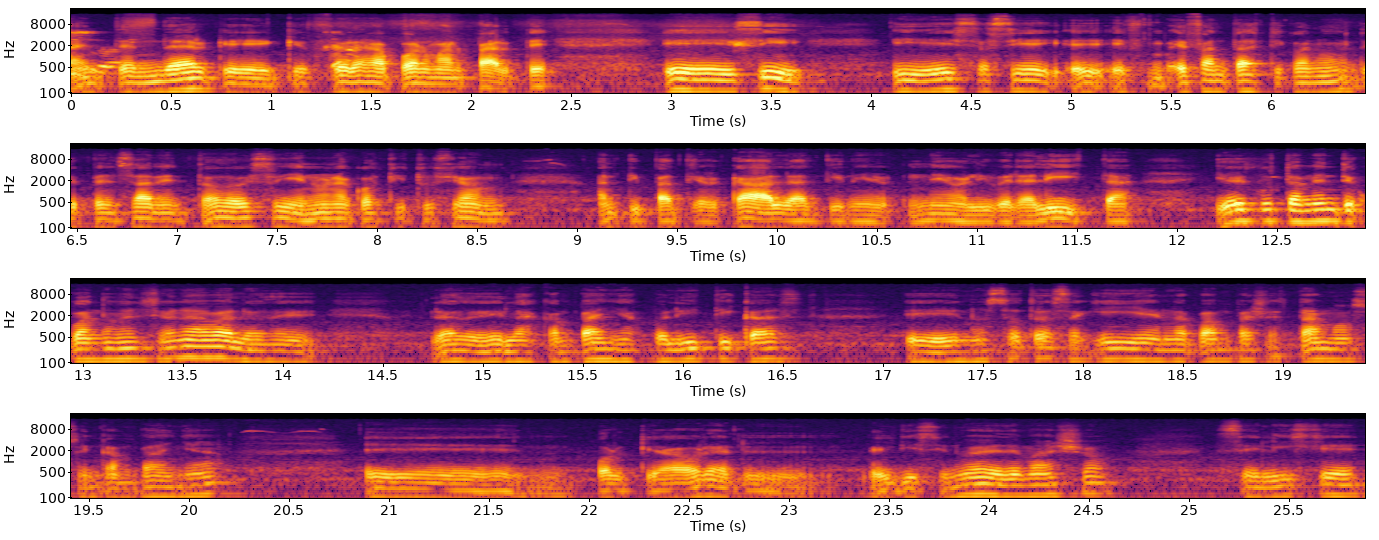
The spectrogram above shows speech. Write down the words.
a entender que, que fueras a formar parte. Eh, sí, y eso sí, eh, es, es fantástico, ¿no? De pensar en todo eso y en una constitución antipatriarcal, antineoliberalista. Y hoy justamente cuando mencionaba lo de, las campañas políticas, eh, nosotros aquí en La Pampa ya estamos en campaña, eh, porque ahora el, el 19 de mayo se elige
